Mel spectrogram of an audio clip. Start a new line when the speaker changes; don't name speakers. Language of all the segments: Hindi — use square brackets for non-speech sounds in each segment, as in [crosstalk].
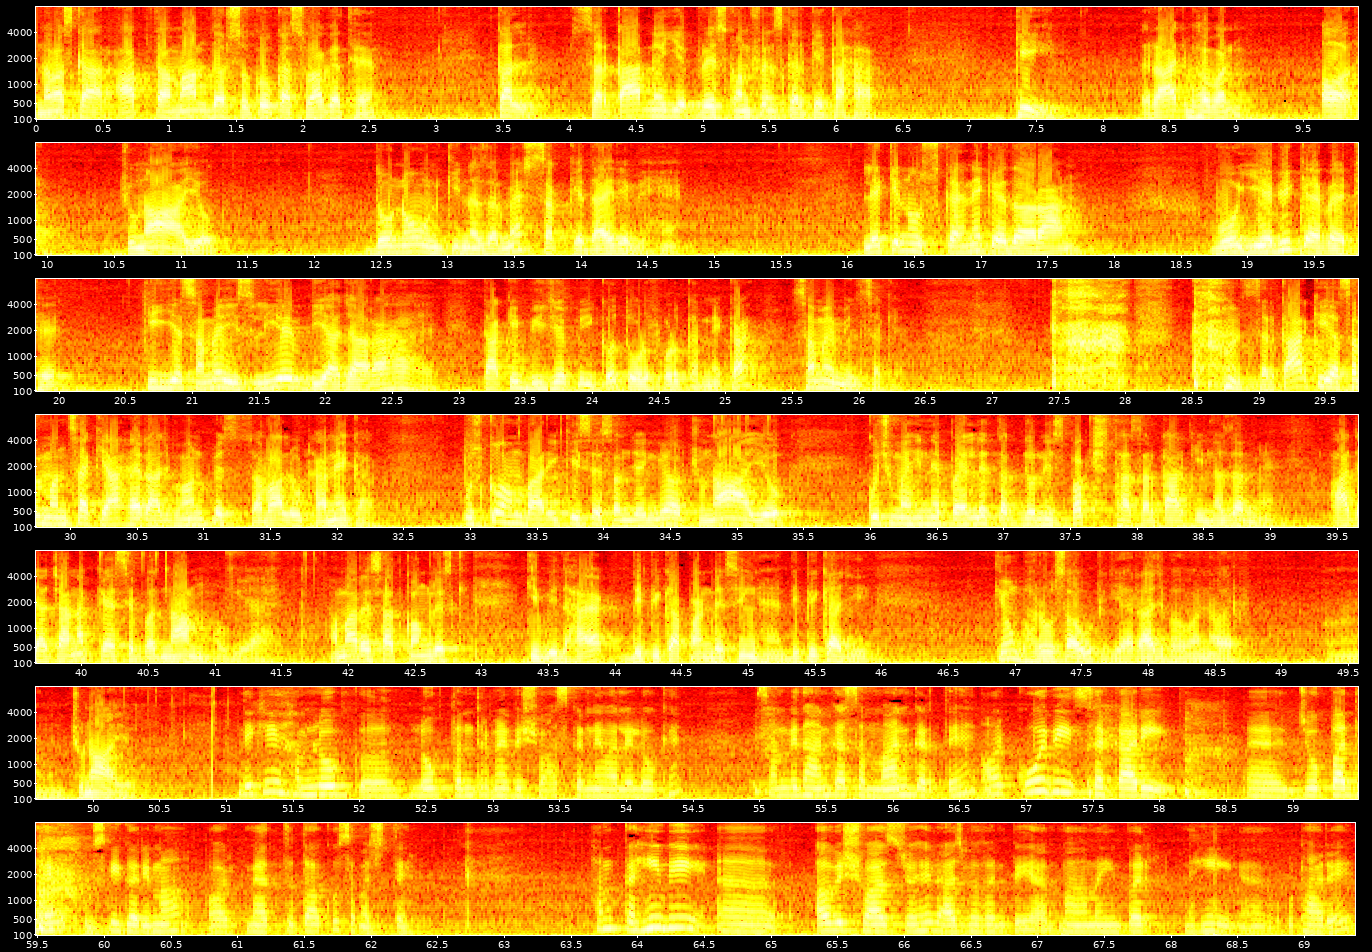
नमस्कार, आप तमाम दर्शकों का स्वागत है। कल सरकार ने ये प्रेस कॉन्फ्रेंस करके कहा कि राजभवन और चुनाव आयोग दोनों उनकी नज़र में शक के दायरे में हैं। लेकिन उस कहने के दौरान वो ये भी कह बैठे कि ये समय इसलिए दिया जा रहा है ताकि बीजेपी को तोड़फोड़ करने का समय मिल सके। सरकार की असल मंशा क्या है राजभवन पे सवाल उठाने का उसको हम बारीकी से समझेंगे और चुनाव आयोग कुछ महीने पहले तक जो निष्पक्ष था सरकार की नज़र में आज अचानक कैसे बदनाम हो गया है। हमारे साथ कांग्रेस की, विधायक दीपिका पांडे सिंह हैं। दीपिका जी क्यों भरोसा उठ गया राजभवन और चुनाव आयोग?
देखिए हम लोग लोकतंत्र में विश्वास करने वाले लोग हैं संविधान का सम्मान करते हैं और कोई भी सरकारी जो पद है, उसकी गरिमा और महत्वता को समझते हैं। हम कहीं भी अविश्वास जो है राजभवन पे या महामहिम पर नहीं उठा रहे।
